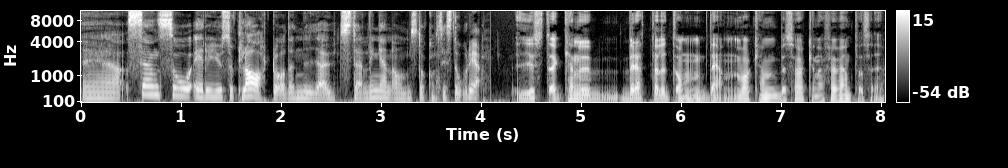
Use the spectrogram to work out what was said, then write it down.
Eh, sen så är det ju såklart då den nya utställningen om Stockholms historia. Just det, kan du berätta lite om den? Vad kan besökarna förvänta sig?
